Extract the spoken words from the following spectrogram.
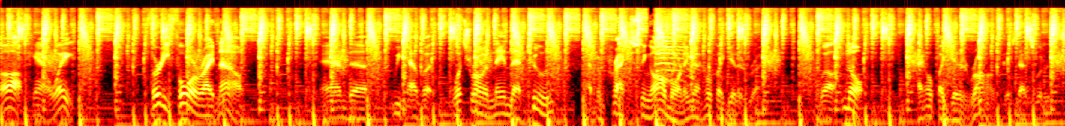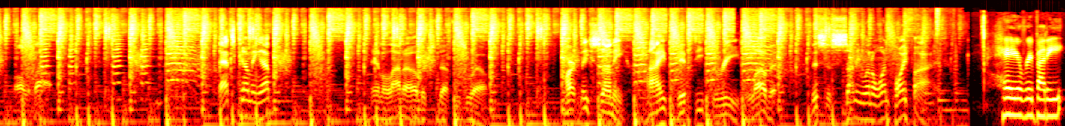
Oh, can't wait. 34 right now. And uh, we have uh, What's Wrong with Name That Tune. Been practicing all morning. I hope I get it right. Well, no, I hope I get it wrong because that's what it's all about. That's coming up and a lot of other stuff as well. Partly sunny, high 53. Love it. This is Sunny 101.5. Hey, everybody.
